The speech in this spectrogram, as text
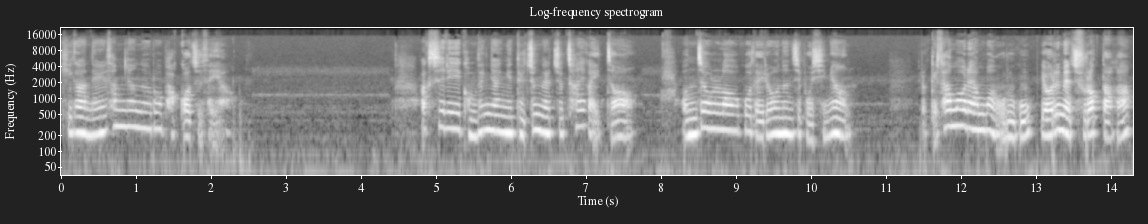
기간을 3년으로 바꿔주세요. 확실히 검색량이 들쭉날쭉 차이가 있죠. 언제 올라오고 내려오는지 보시면 이렇게 3월에 한번 오르고 여름에 줄었다가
